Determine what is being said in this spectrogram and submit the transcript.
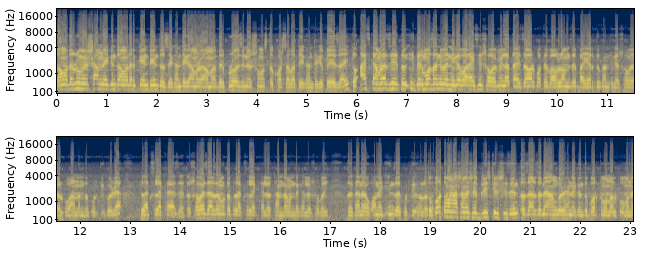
তো আমাদের রুমের সামনে কিন্তু আমাদের ক্যান্টিন তো সেখান থেকে আমরা আমাদের প্রয়োজনীয় সমস্ত খরচাপাতি এখান থেকে পেয়ে যাই। তো আজকে আমরা যেহেতু ঈদের মজা নিবে নিগে বাড়াইছি সবাই মিলে, তাই যাওয়ার পথে ভাবলাম যে ভাইয়ের দোকান থেকে সবাই অল্প আনন্দ ফুর্তি করে ফ্ল্যাক্স লেক খাওয়া যায়। তো সবাই যার যার মতো ফ্ল্যাক্স লেক খাইলো ঠান্ডা মান্ডা খাইলো সবাই, তো এখানে অনেক এনজয় ফুর্তি হলো। তো বর্তমান আসামে সেই বৃষ্টির সিজন তো, যার জন্য আঙ্গুর হেনে কিন্তু বর্তমান অল্প মানে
